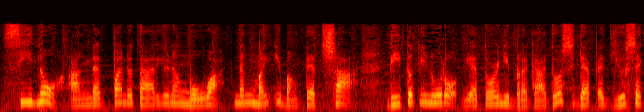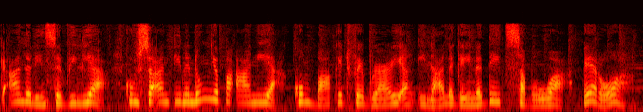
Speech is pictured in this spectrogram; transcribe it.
sino ang nagpanotaryo ng MOA ng may ibang petsa? Dito tinuro ni Attorney Bragado si DepEd Yusek Annalyn Sevilla kung saan tinanong niya pa aniya kung bakit February ang ilalagay na date sa MOA. Pero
